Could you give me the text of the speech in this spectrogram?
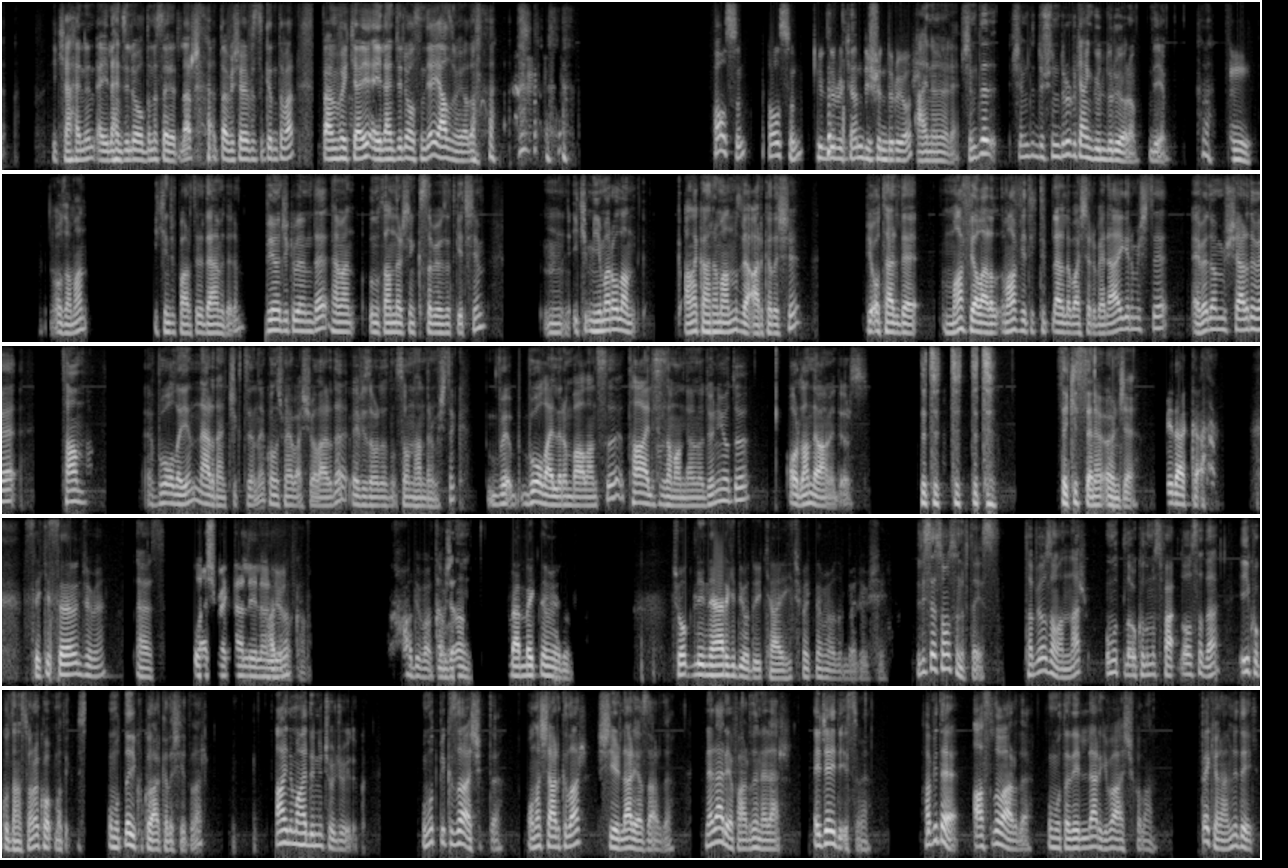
hikayenin eğlenceli olduğunu söylediler. Tabii şöyle bir sıkıntı var. Ben bu hikayeyi eğlenceli olsun diye yazmıyordum. Olsun. Olsun. Güldürürken düşündürüyor. Aynen öyle. Şimdi şimdi düşündürürken güldürüyorum diyeyim. Hmm. O zaman ikinci partiyle devam edelim. Bir önceki bölümde hemen unutanlar için kısa bir özet geçeyim. Hmm, İki mimar olan ana kahramanımız ve arkadaşı bir otelde mafyalar, mafyatik tiplerle başları belaya girmişti. Eve dönmüşlerdi ve tam e, bu olayın nereden çıktığını konuşmaya başlıyorlardı ve biz orada sonlandırmıştık. Ve bu olayların bağlantısı ta lise zamanlarına dönüyordu. Oradan devam ediyoruz. Tı tı tı tı tı. 8 sene önce. Bir dakika. 8 sene önce mi? Evet. Flashback'lerle Hadi ilerliyor. bakalım. Hadi bakalım. Tabii canım. Ben beklemiyordum. Çok lineer gidiyordu hikaye. Hiç beklemiyordum böyle bir şey. Lise son sınıftayız. Tabii o zamanlar Umut'la okulumuz farklı olsa da ilkokuldan sonra kopmadık biz. Umut'la ilkokul arkadaşıydılar. Aynı mahallenin çocuğuyduk. Umut bir kıza aşıktı. Ona şarkılar, şiirler yazardı. Neler yapardı neler. Ece'ydi ismi. Ha bir de Aslı vardı. Umut'a deliler gibi aşık olan. Pek önemli değil.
